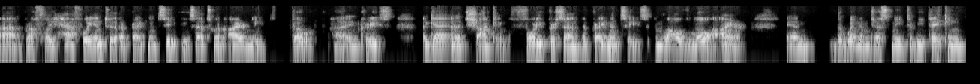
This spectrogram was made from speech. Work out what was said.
uh, roughly halfway into their pregnancy because that's when iron needs go uh, increase. Again, it's shocking. 40% of pregnancies involve low iron, and the women just need to be taking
